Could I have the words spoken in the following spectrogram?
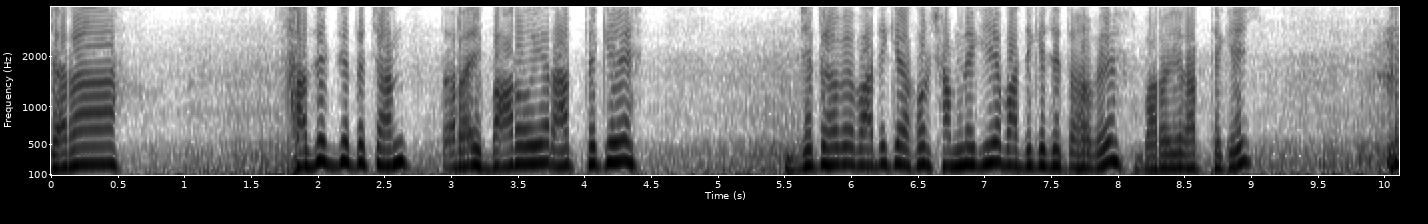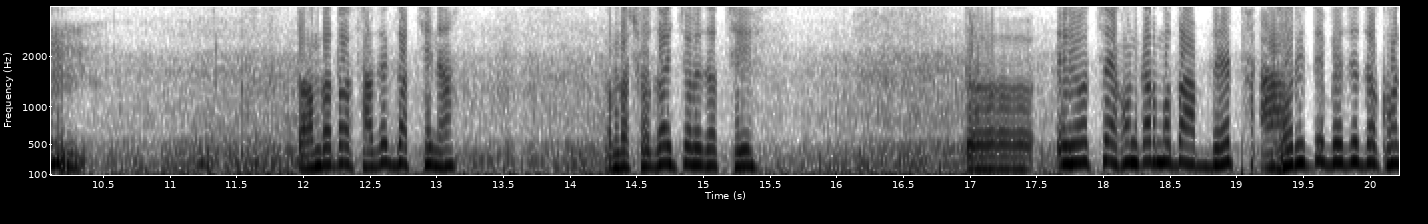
যারা সাজেক যেতে চান, তারা এই বারোইয়ার হাট থেকে যেতে হবে বাদিকে এখন সামনে গিয়ে বাদিকে যেতে হবে, বারোইয়ের হাট থেকেই। তো আমরা তো আর সাজেক যাচ্ছি না, আমরা সোজাই চলে যাচ্ছি। তো এই হচ্ছে এখনকার মতো আপডেট। ঘড়িতে বেজে যখন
